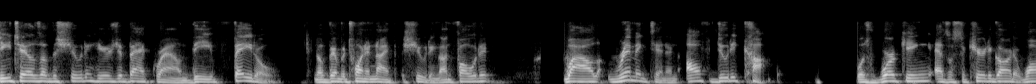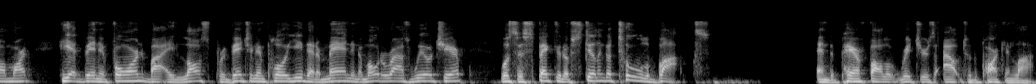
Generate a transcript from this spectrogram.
Details of the shooting, here's your background. The fatal November 29th shooting unfolded while Remington, an off duty cop, was working as a security guard at Walmart. He had been informed by a loss prevention employee that a man in a motorized wheelchair was suspected of stealing a toolbox. And the pair followed Richards out to the parking lot.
